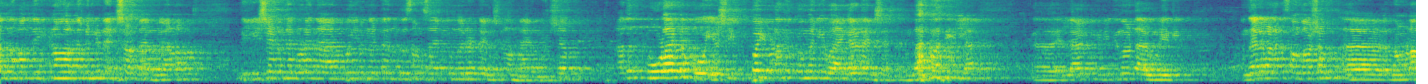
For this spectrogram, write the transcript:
അന്ന് വന്നിരിക്കണമെന്ന് പറഞ്ഞപ്പോൾ എനിക്ക് ടെൻഷൻ ഉണ്ടായിരുന്നു. കാരണം ദിലീഷേട്ടന്റെ കൂടെ ഞാൻ പോയി ഇരുന്നിട്ട് എന്ത് സംസാരിക്കുന്ന ഒരു ടെൻഷൻ ഉണ്ടായിരുന്നു. പക്ഷെ അത് കൂളായിട്ട് പോയി. പക്ഷെ ഇപ്പൊ ഇവിടെ നിൽക്കുമ്പോൾ എനിക്ക് ഭയങ്കര ടെൻഷൻ എന്താണെന്ന് അറിയില്ല. എല്ലാവർക്കും ഇരിക്കുന്നുണ്ടാകും മേബി എന്തായാലും വളരെ സന്തോഷം. നമ്മുടെ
